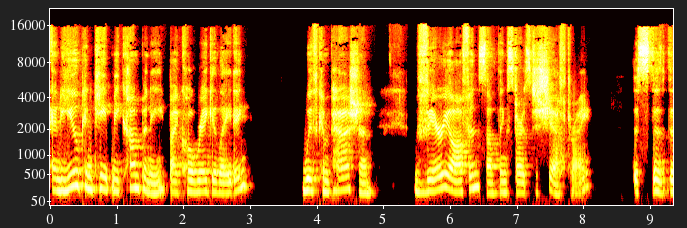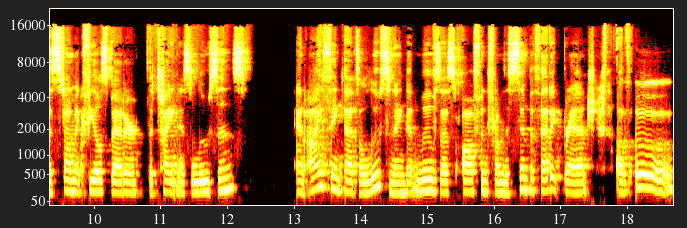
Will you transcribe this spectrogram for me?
and you can keep me company by co regulating with compassion, very often something starts to shift, right? The, the, the stomach feels better, the tightness loosens. And I think that's a loosening that moves us often from the sympathetic branch of, oh,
